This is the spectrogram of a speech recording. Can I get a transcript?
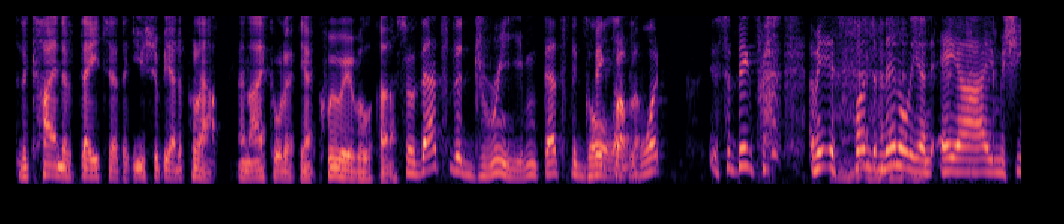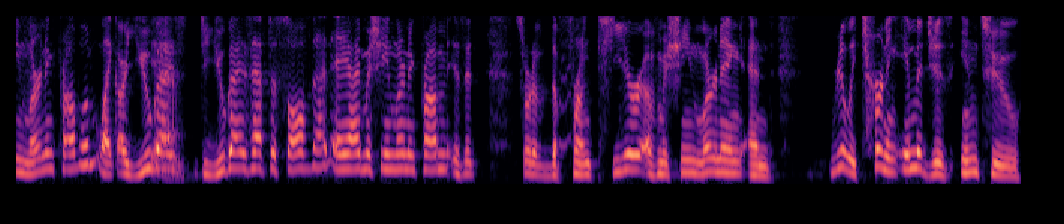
the kind of data that you should be able to pull out. And I call it, yeah, queryable Earth. So that's the dream. That's the it's goal. big problem. What? It's a big problem. I mean, it's fundamentally an AI machine learning problem. Like, are you Yeah. guys, do you guys have to solve that AI machine learning problem? Is it sort of the frontier of machine learning and really turning images into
